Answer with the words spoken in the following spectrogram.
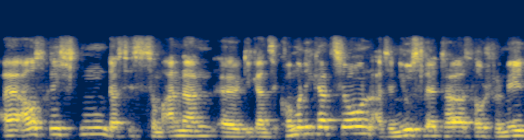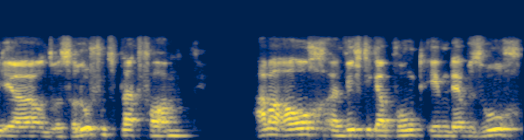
äh, ausrichten. Das ist zum anderen äh, die ganze Kommunikation, also Newsletter, Social Media, unsere Solutions-Plattform aber auch ein wichtiger Punkt eben der Besuch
